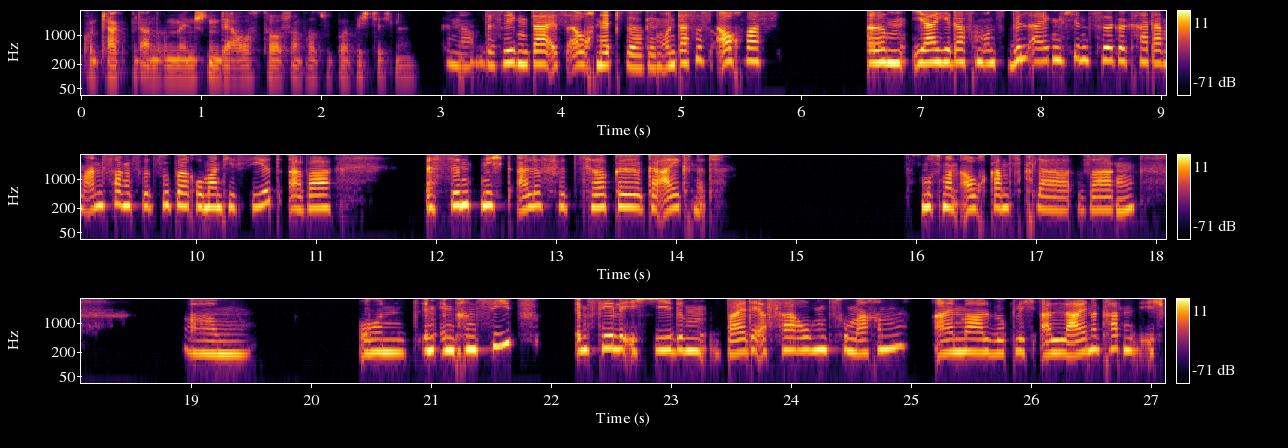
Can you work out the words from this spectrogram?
Kontakt mit anderen Menschen, der Austausch einfach super wichtig, ne? Genau, deswegen da ist auch Networking. Und das ist auch was, ähm, ja, jeder von uns will eigentlich in Zirkel, gerade am Anfang. Es wird super romantisiert, aber es sind nicht alle für Zirkel geeignet. Das muss man auch ganz klar sagen. Ähm, und im, im Prinzip empfehle ich jedem, beide Erfahrungen zu machen. Einmal wirklich alleine, gerade ich,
